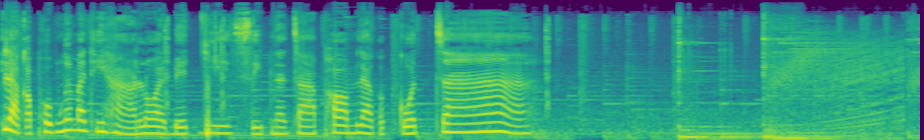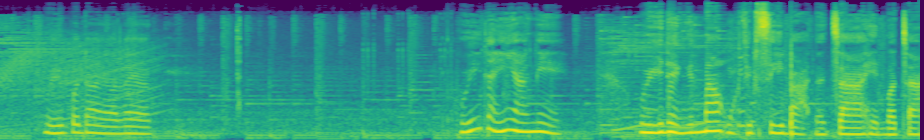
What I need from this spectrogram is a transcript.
อีหลกกับผมเงินมาที่หาลอยเบสยี่สิบนะจ๊ะ พร้อมแล้วก็กดจ้าเฮ้ยก็ได้อะแรกหุยได้ยังนี่เฮ้ยได้เงินมาหกสิบาทนะจ๊ะ เห็นบ่จ๊ะ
